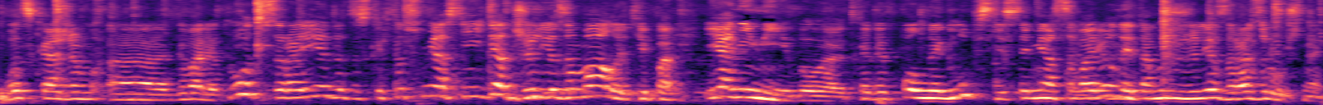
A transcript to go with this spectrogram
вот, скажем, э, говорят, вот сыроеды, так сказать, вот мясо не едят, железа мало, типа, и анемии бывают. Хотя это полная глупость, если мясо вареное, там уже железо разрушенное.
